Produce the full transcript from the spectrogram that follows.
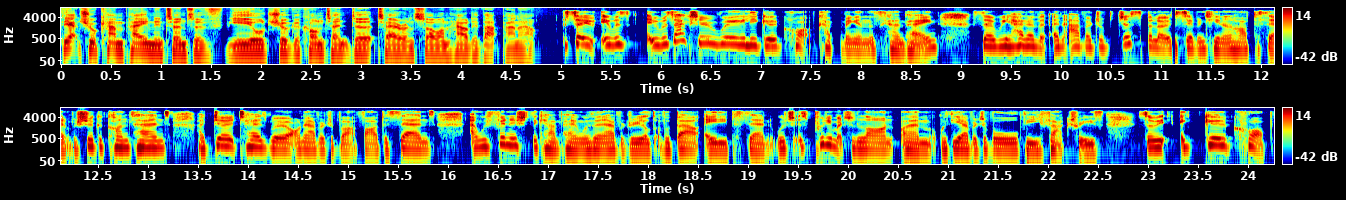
the actual campaign in terms of yield, sugar content, dirt tare, and so on, how did that pan out? So it was it was actually a really good crop coming in this campaign. So we had a, an average of just below 17.5% for sugar content. Our dirt tares were on average about 5%. And we finished the campaign with an average yield of about 80%, which is pretty much in line um, with the average of all the factories. So a good crop.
